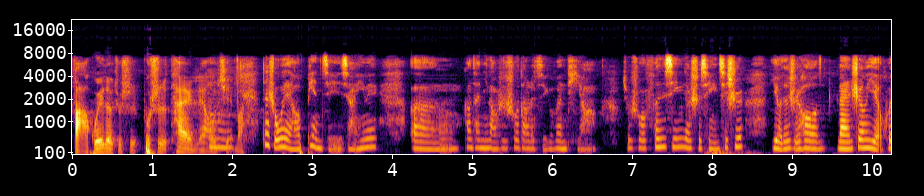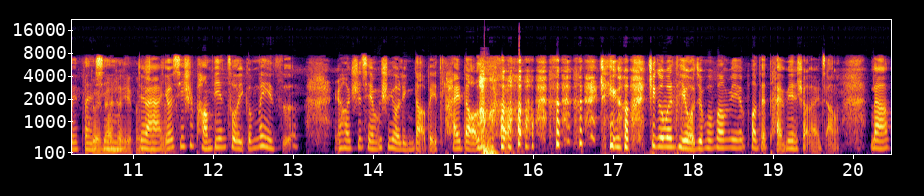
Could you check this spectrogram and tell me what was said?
法规的，就是不是太了解嗯嘛。但是我也要辩解一下，因为，嗯、刚才倪老师说到了几个问题啊，就说分心的事情，其实有的时候男生也会分心，对吧？尤其是旁边坐一个妹子，然后之前不是有领导被猜到了吗？这个这个问题我就不方便放在台面上来讲了。那，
